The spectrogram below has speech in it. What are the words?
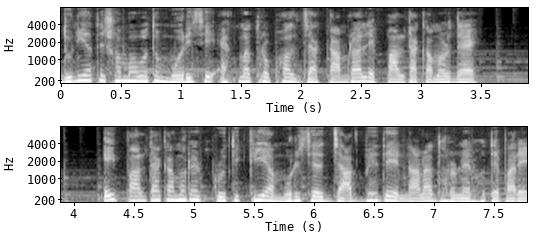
দুনিয়াতে সম্ভবত মরিচই একমাত্র ফল যা কামড়ালে পাল্টা কামড় দেয়। এই পাল্টা কামড়ের প্রতিক্রিয়া মরিচের জাত ভেদে নানা ধরনের হতে পারে।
